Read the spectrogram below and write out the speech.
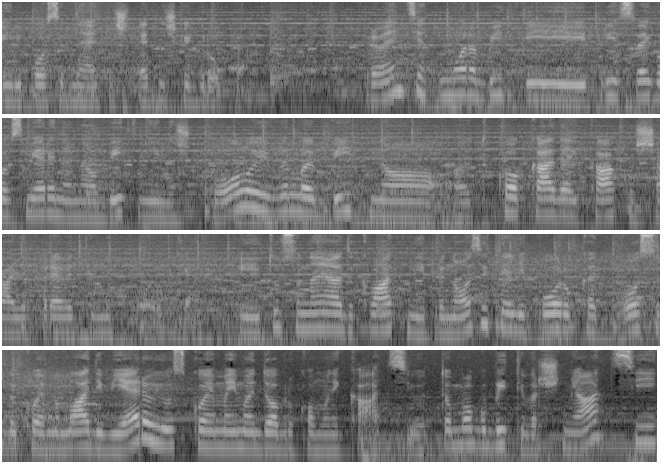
ili posebne etnič- etničke grupe. Prevencija tu mora biti prije svega usmjerena na obitelj i na školu i vrlo je bitno e, tko, kada i kako šalje preventivne poruke. I tu su najadekvatniji prenositelji poruka osobe kojima mladi vjeruju, s kojima imaju dobru komunikaciju. To mogu biti vršnjaci,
